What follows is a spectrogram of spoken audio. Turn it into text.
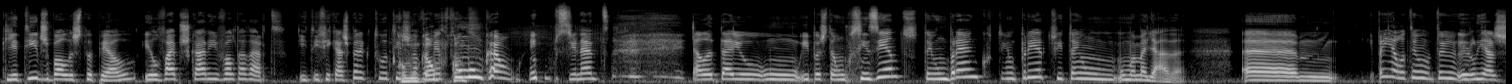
que lhe atires bolas de papel, ele vai buscar e volta a dar-te. E, e fica à espera que tu atires como novamente, um cão, como um cão. Impressionante. Ela tem um. E depois tem um cinzento, tem um branco, tem um preto e tem um, uma malhada. Um, bem, ela tem, tem, aliás,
